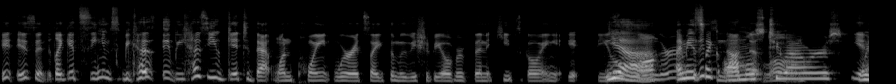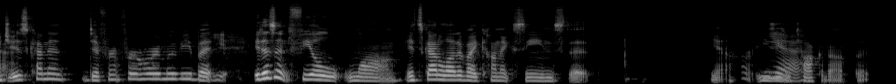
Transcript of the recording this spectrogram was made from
It isn't. Like it seems because it, because you get to that one point where it's like the movie should be over, but then it keeps going. It feels Yeah, longer. I mean, it's like that almost two hours, which is kind of different for a horror movie, but Ye- it doesn't feel long. It's got a lot of iconic scenes that, yeah, are easy Yeah. to talk about. But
